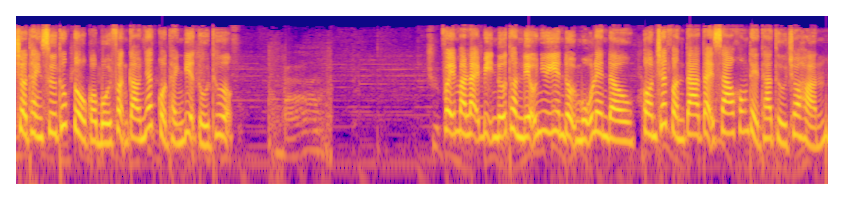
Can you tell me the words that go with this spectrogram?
trở thành sư thúc tổ có bối phận cao nhất của thánh địa tối thượng. Vậy mà lại bị nữ thần liễu như yên đội mũ lên đầu, còn chất vấn ta tại sao không thể tha thứ cho hắn.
